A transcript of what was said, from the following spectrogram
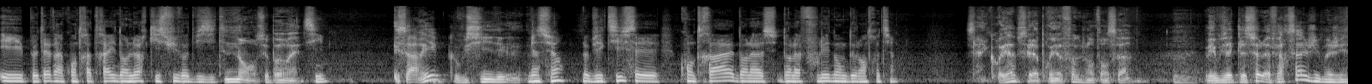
et peut-être un contrat de travail dans l'heure qui suit votre visite. Non, c'est pas vrai. Si, Et ça arrive que vous signez bien sûr. L'objectif, c'est contrat dans la, dans la foulée donc de l'entretien. C'est incroyable, c'est la première fois que j'entends ça. Mais vous êtes le seul à faire ça, j'imagine.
